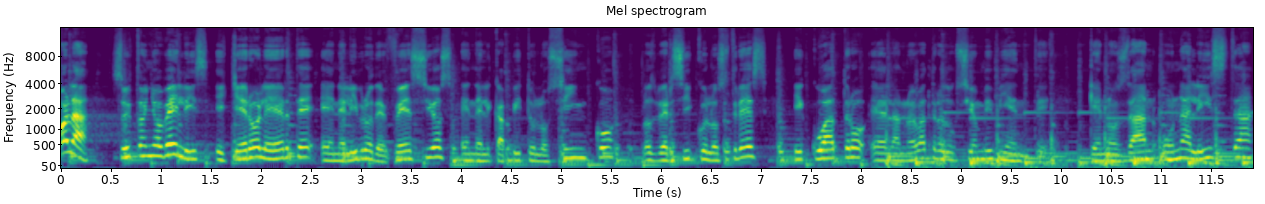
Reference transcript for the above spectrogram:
Hola, soy Toño Vélez y quiero leerte en el libro de Efesios en el capítulo 5, los versículos 3 y 4 en la nueva traducción viviente, que nos dan una lista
